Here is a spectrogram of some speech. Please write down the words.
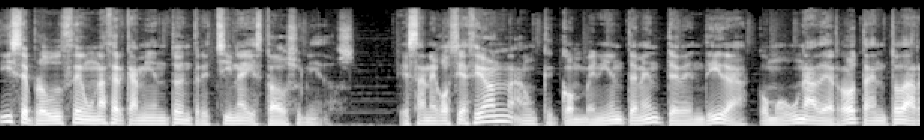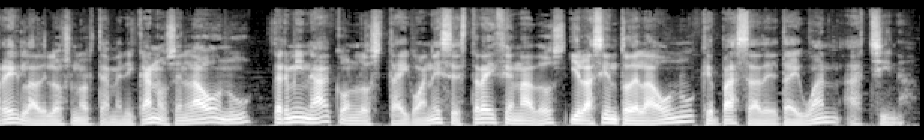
y se produce un acercamiento entre China y Estados Unidos. Esa negociación, aunque convenientemente vendida como una derrota en toda regla de los norteamericanos en la ONU, termina con los taiwaneses traicionados y el asiento de la ONU que pasa de Taiwán a China.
